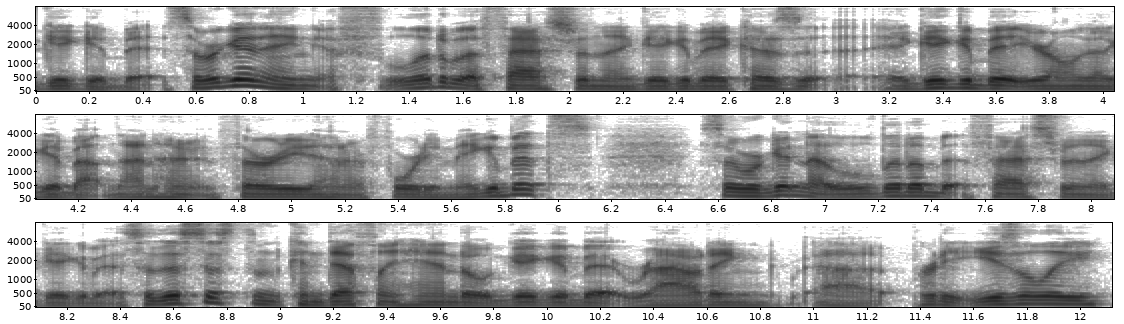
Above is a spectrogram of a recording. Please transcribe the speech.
gigabit. So we're getting a little bit faster than a gigabit because a gigabit you're only going to get about 930 940 megabits. So we're getting a little bit faster than a gigabit. So this system can definitely handle gigabit routing uh, pretty easily.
